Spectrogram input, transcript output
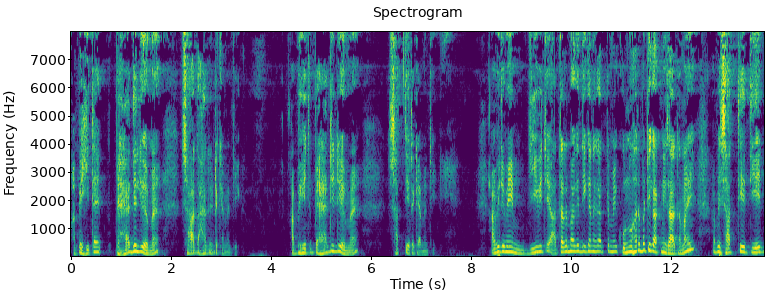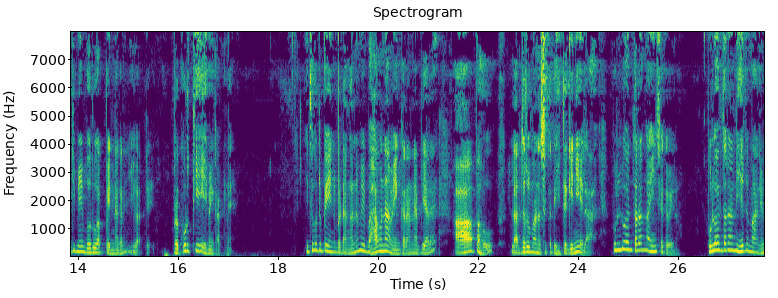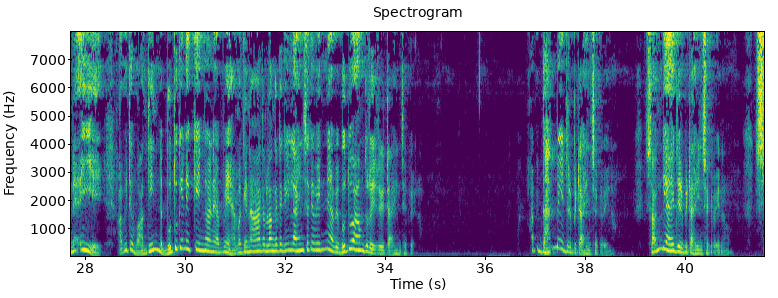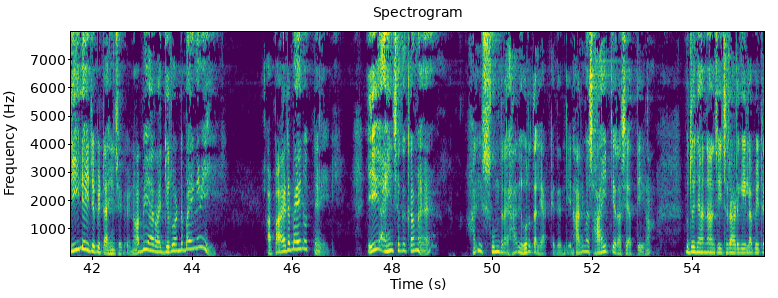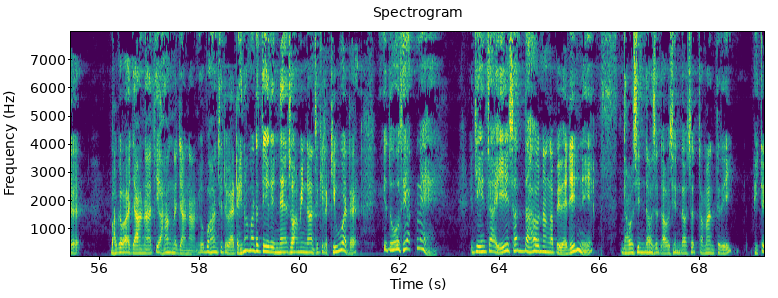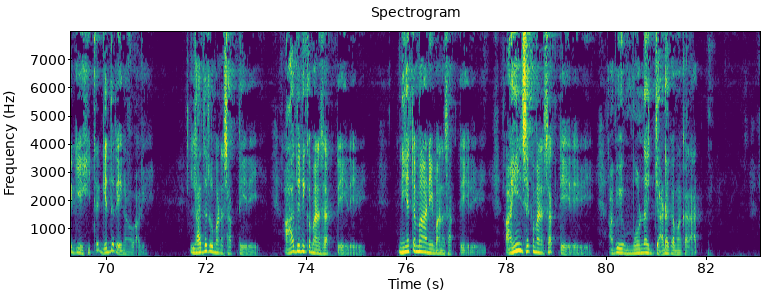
අපේ හිත පැහැදිලිවම සාධාරණයට කැමතියි. අපේ හිත පැහැදිලිවම සත්‍යයට කැමතියි. අපිට මේ ජීවිතයේ අතරමැදි ඉගෙන ගත්ත මේ කුණුහරුප ටිකක් නිසා තමයි අපි සත්‍යයේ තියෙද්දි මේ බොරුවක් පෙන්නගෙන ජීවත් වෙන්නේ. ප්‍රകൃතියේ එහෙම එකක් නැහැ. එතකොට පේන්න පටන් ගන්නවා මේ භාවනාවෙන් කරන්නේ අපි අර ආපහු ලදරු මනසකට හිත ගෙනියලා පුළුවන් තරම් අහිංසක වෙනවා. පුළුවන් තරම් නිහතමානී වෙනවා. ඇයි ඒ? අපිට වඳින්න බුදු කෙනෙක් ඉන්නවනේ අපි හැම කෙනාට ළඟට ගිහිල්ලා අහිංසක වෙන්නේ අපි බුදුහාමුදුරේ ඉදිරියට අහිංසක වෙනවා. අපි ධර්මයේ ඉදිරියට අහිංසක වෙනවා. සංඝයා ඉදිරියට අහිංසක වෙනවා. සීලයේ ඉදිරියට අහිංසක වෙනවා. අපි ආ රජුරවන්ට බය නෙවෙයි. අපායට බයනොත් නෙවෙයි. ඒ අහිංසකකම හරි සුන්දරයි හරි හොරතලයක් ඇතෙන් තියෙන. හරිම සාහිත්‍ය රසයක් තියෙනවා. බුදු ඥානංශ ඉස්සරහට ගිහිල්ලා අපිට භගවා ජානාති අහං ජානාමි. ඔබ වහන්සේට වැටහෙනවා මට තේරෙන්නේ නැහැ ස්වාමීන් වහන්සේ කියලා කිව්වට ඒ දෝෂයක් නැහැ. ඒ නිසා ඒ සද්ධාව නම් අපේ වැඩෙන්නේ දවසින් දවස දවසින් දවස තමන්තරේ පිට ගියේ හිත gedere එනවා වගේ. ලදරු මනසක් තේරෙයි. ආධුනික මනසක් තේරෙවි. නිහතමානී මනසක් තේරෙවි. අහිංසක මනසක් තේරෙවි. අපි මොන ජඩකම කරත්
